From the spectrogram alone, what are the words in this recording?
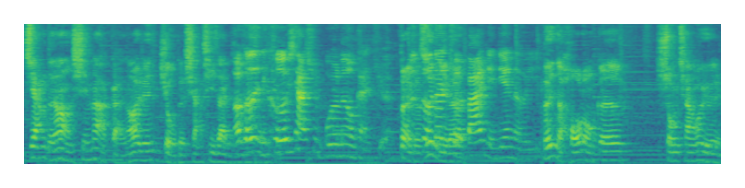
姜的那种辛辣感，然后有点酒的香气在里面。啊，可是你喝下去不会有那种感觉，对就只有在可是你的嘴巴一点点而已，可是你的喉咙跟胸腔会有点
